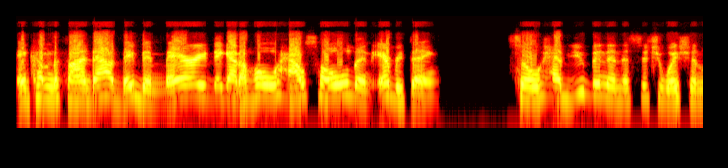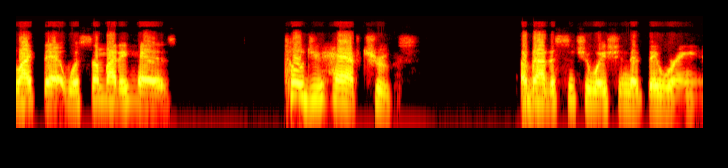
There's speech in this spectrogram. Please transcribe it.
And come to find out, they've been married, they got a whole household and everything. So, have you been in a situation like that where somebody has told you half truths about a situation that they were in?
